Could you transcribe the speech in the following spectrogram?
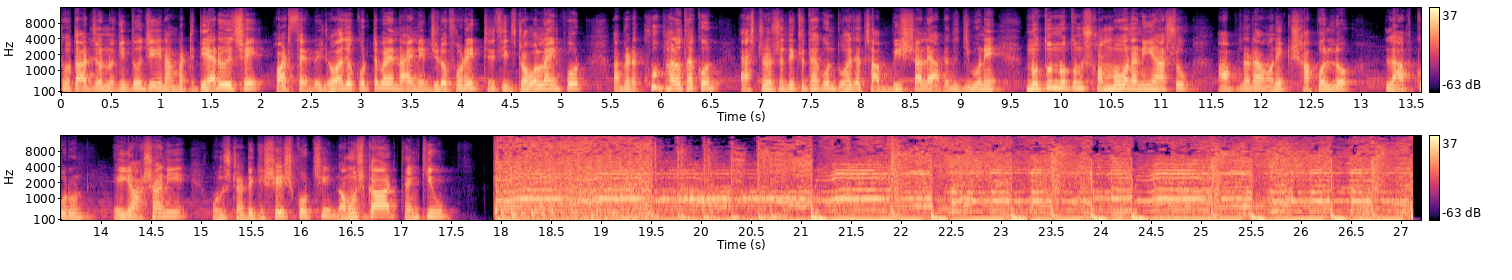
তো তার জন্য কিন্তু যে নাম্বারটি দেওয়া রয়েছে, হোয়াটসঅ্যাপে যোগাযোগ করতে পারেন nine eight zero four eight three six double nine four. আপনারা খুব ভালো থাকুন অ্যাস্ট্রোলেশন দেখতে থাকুন। দু হাজার ছাব্বিশ সালে আপনাদের জীবনে নতুন নতুন সম্ভাবনা নিয়ে আসুক। আপনারা অনেক সাফল্য লাভ করুন। এই আশা নিয়ে অনুষ্ঠানটিকে শেষ করছি। নমস্কার, থ্যাংক ইউ।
